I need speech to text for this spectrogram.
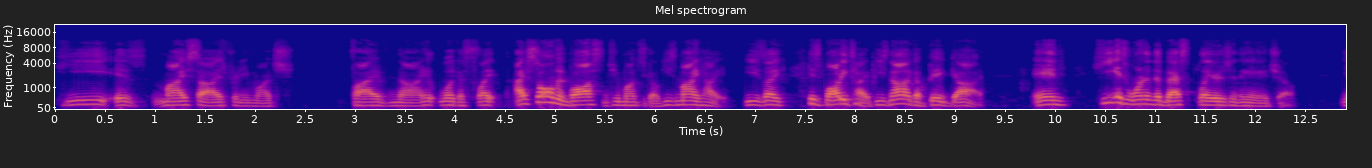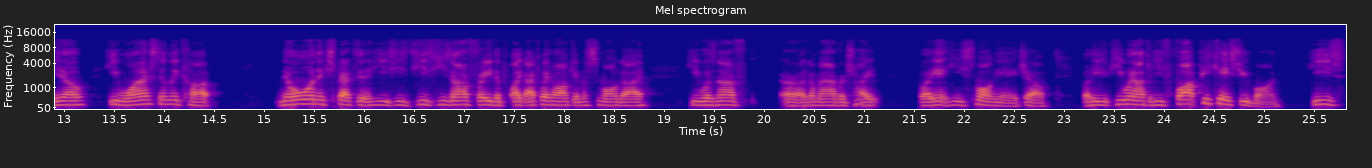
he is my size pretty much five nine, like a slight. I saw him in Boston two months ago. He's my height. He's like his body type. He's not like a big guy, and he is one of the best players in the NHL. You know, he won a Stanley Cup. No one expected. He's he's he's he's not afraid to like. I played hockey. I'm a small guy. He was not, or like I'm average height, but he, he's small in the AHL. But he he went out there. He fought PK Subban. He's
